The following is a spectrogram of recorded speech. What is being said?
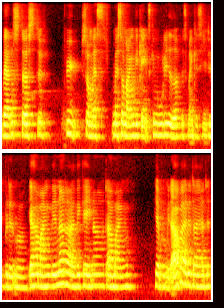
verdens største by, som er med så mange veganske muligheder, hvis man kan sige det på den måde. Jeg har mange venner, der er veganere, der er mange her på mit arbejde, der er det.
